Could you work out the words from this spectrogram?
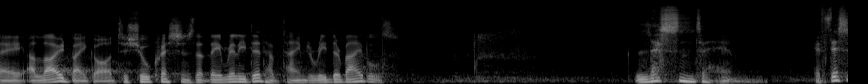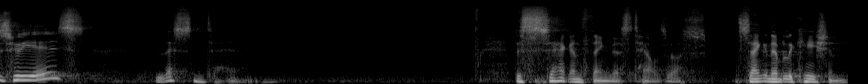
uh, allowed by God to show Christians that they really did have time to read their Bibles. Listen to him. If this is who he is, listen to him. The second thing this tells us, the second implication,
